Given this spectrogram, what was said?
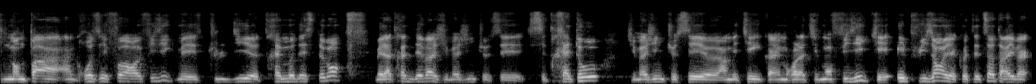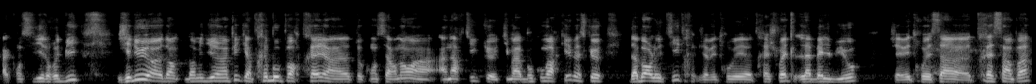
qui demande pas un, gros effort physique, mais tu le dis euh, très modestement. Mais la traite des vaches, j'imagine que c'est très tôt. J'imagine que c'est euh, un métier quand même relativement physique, qui est épuisant. Et à côté de ça, tu arrives à, concilier le rugby. J'ai lu euh, dans, dans Midi Olympique un très beau portrait hein, te concernant, un, un article qui m'a beaucoup marqué parce que d'abord le titre, j'avais trouvé très chouette, La belle bio. J'avais trouvé ça euh, très sympa.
